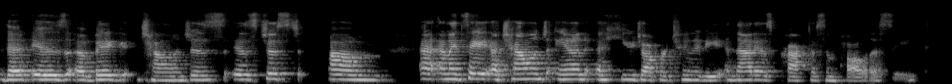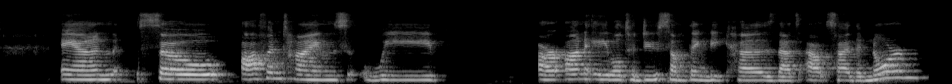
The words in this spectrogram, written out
that is a big challenge is is just um, and I'd say a challenge and a huge opportunity, and that is practice and policy. And so oftentimes we are unable to do something because that's outside the norm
